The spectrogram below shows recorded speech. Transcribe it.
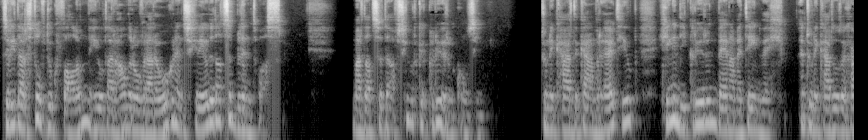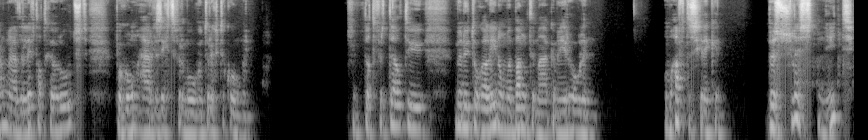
Ze liet haar stofdoek vallen, hield haar handen over haar ogen en schreeuwde dat ze blind was, maar dat ze de afschuwelijke kleuren kon zien. Toen ik haar de kamer uithielp, gingen die kleuren bijna meteen weg, en toen ik haar door de gang naar de lift had geloodst, begon haar gezichtsvermogen terug te komen. Dat vertelt u me nu toch alleen om me bang te maken, meneer Olin om af te schrikken. Beslist niet.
